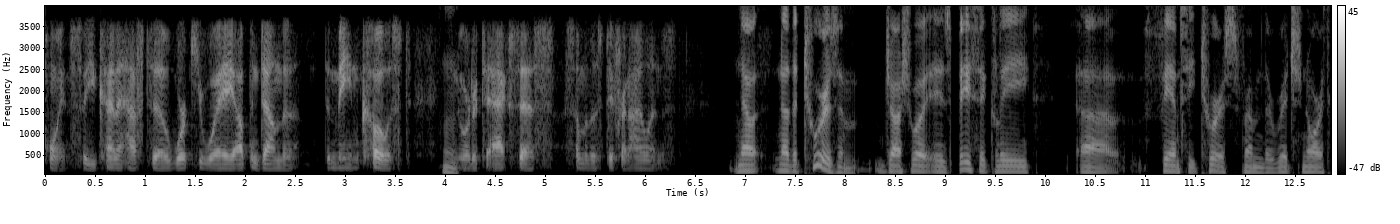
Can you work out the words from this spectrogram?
points. So you kind of have to work your way up and down the, the main coast hmm. in order to access some of those different islands. Now, now the tourism, Joshua, is basically uh, fancy tourists from the rich north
